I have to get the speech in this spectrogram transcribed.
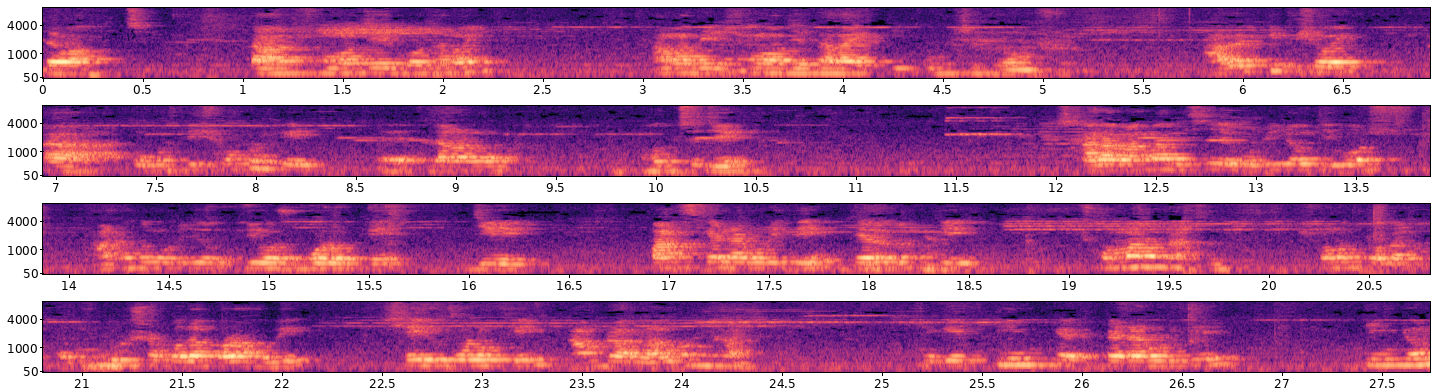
দেওয়া হচ্ছে। তার সমাজের কথা নয়, আমাদের সমাজে তারা একটি অভিষেকের অংশ। আরও একটি বিষয় উপস্থিত সকলকে জানানো হচ্ছে যে সারা বাংলাদেশে অভিযোগ দিবস আঠারোতম অভিযোগ দিবস উপলক্ষে যে পাঁচ ক্যাটাগরিতে তেরো জনকে সম্মাননা সনদ প্রদান এবং পুরস্কার প্রদান করা হবে। সেই উপলক্ষে আমরা লালমনিরহাট থেকে তিন ক্যাটাগরিতে তিনজন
